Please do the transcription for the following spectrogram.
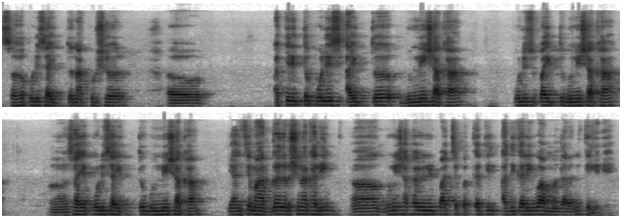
सह पोलीस आयुक्त नागपूर शहर अतिरिक्त पोलीस आयुक्त गुन्हे शाखा पोलीस उपायुक्त गुन्हे शाखा सहाय्यक पोलीस आयुक्त गुन्हे शाखा यांचे मार्गदर्शनाखाली गुन्हे शाखा युनिट पाचच्या पथकातील अधिकारी व अंमलदारांनी केलेली आहे.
